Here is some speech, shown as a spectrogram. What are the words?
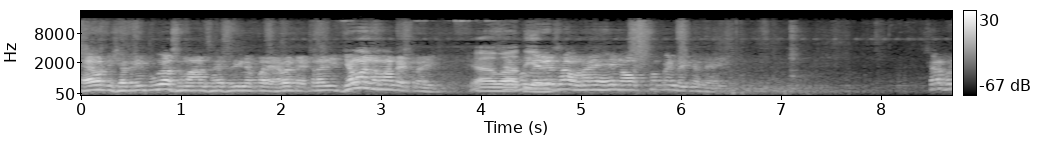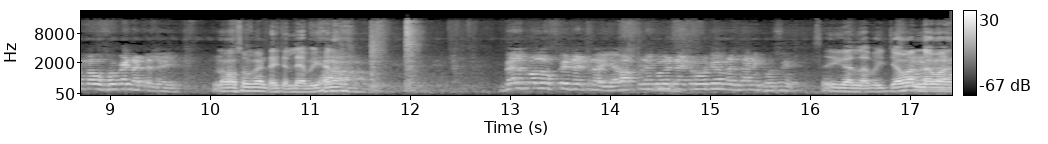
ਫਾਈਬਰ ਦੀ ਛਤਰੀ ਪੂਰਾ ਸਮਾਨ ਸੈਸਰੀ ਨਾਲ ਭਰਿਆ ਹੋਇਆ ਟਰੈਕਟਰ ਹੈ ਜੀ ਜਮਾਂ ਨਵਾਂ ਟਰੈਕਟਰ ਹੈ ਜੀ। ਕੀ ਸਿਰਫ ਬਾਤ ਮੇਰੇ ਹੈ ਹਿਸਾਬ ਨਾਲ ਇਹ 900 ਘੰਟੇ ਚੱਲਿਆ ਜੀ। ਸਿਰਫ 900 ਘੰਟੇ ਚੱਲਿਆ ਜੀ। 900 ਘੰਟੇ ਚੱਲਿਆ ਬਈ ਹੈਨਾ ਹਾਂ। ਬਿਲਕੁਲ ਓਕੇ ਟਰੈਕਟਰ ਹੈ ਯਾਰ ਆਪਣੇ ਕੋਲੇ ਟਰੈਕਟਰ ਹੋ ਗਿਆ ਮਿਲਦਾ ਨਹੀਂ ਖੁਸ਼ੇ। ਸਹੀ ਗੱਲ ਆ ਬਈ ਜਮਾਂ ਨਵਾਂ।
